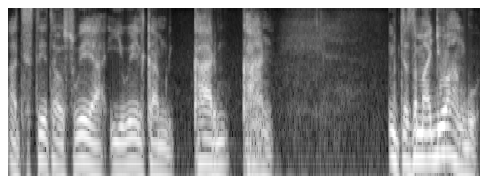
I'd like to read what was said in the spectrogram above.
at State House where he welcomed Karim Khan. Mtazamaji wangu,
